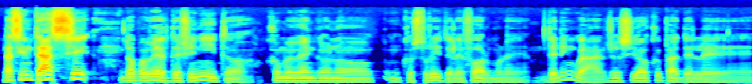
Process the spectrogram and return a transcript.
La sintassi, dopo aver definito come vengono costruite le formule del linguaggio, si occupa delle,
